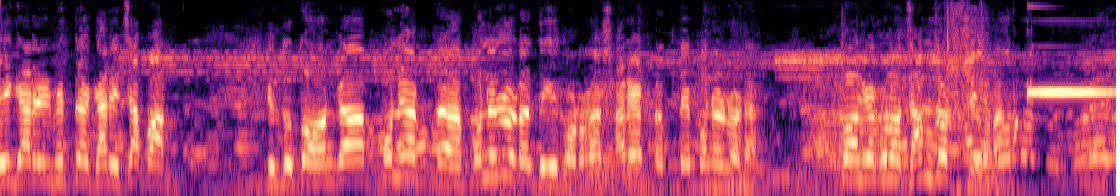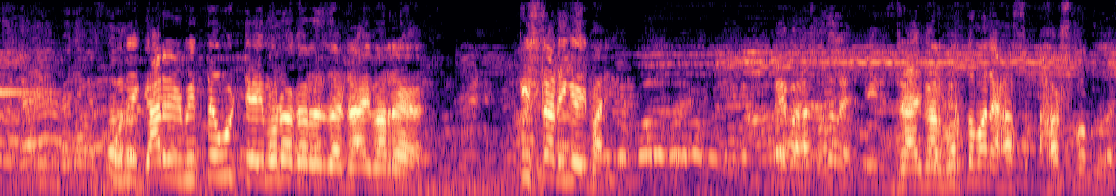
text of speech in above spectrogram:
এই গাড়ির ভিতরে গাড়ি চাপান। কিন্তু তখনকা পনেরো পনেরোটার দিকে ঘটনা, সাড়ে আটটার থেকে পনেরোটা। তখনকা কোনো যানজট ছিল না। উনি গাড়ির ভিতরে উঠতেই মনে করে যে ড্রাইভারে স্টার্টিং এই বাড়ি ড্রাইভার বর্তমানে হাস- হাসপাতালে।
